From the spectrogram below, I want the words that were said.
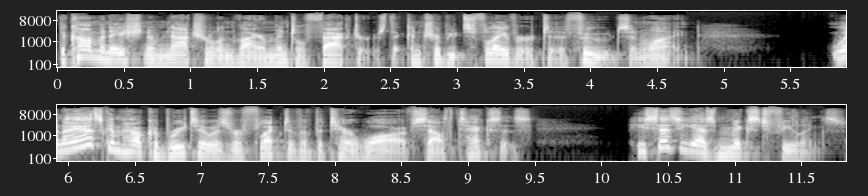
the combination of natural environmental factors that contributes flavor to foods and wine. When I ask him how Cabrito is reflective of the terroir of South Texas, he says he has mixed feelings.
